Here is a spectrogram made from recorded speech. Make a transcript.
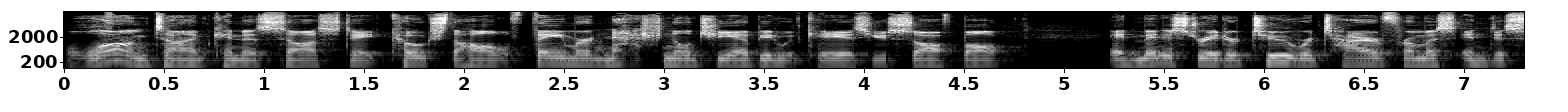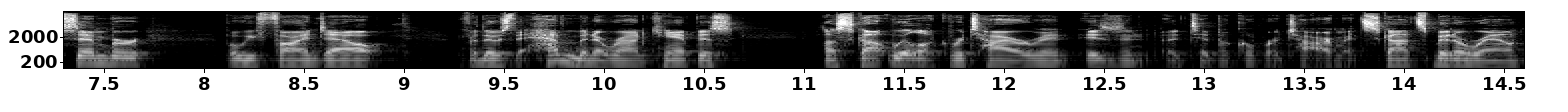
longtime Kennesaw State coach, the Hall of Famer, national champion with KSU softball. Administrator, too, retired from us in December, but we find out, for those that haven't been around campus, a Scott Whitlock retirement isn't a typical retirement. Scott's been around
